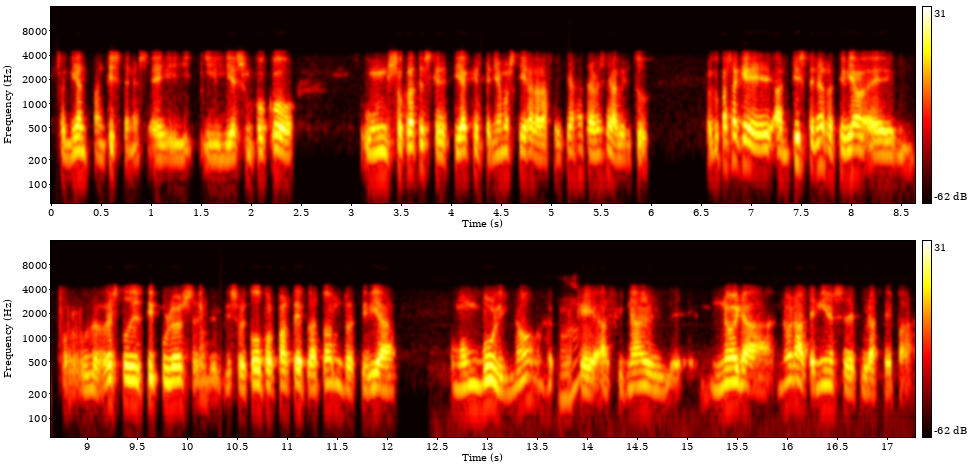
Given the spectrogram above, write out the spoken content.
defendía Antístenes eh, y, es un poco un Sócrates que decía que teníamos que llegar a la felicidad a través de la virtud. Lo que pasa es que Antístenes recibía, eh, por el resto de discípulos, eh, y sobre todo por parte de Platón, recibía como un bullying, ¿no? Porque al final no era, no era ateniense de pura cepa.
